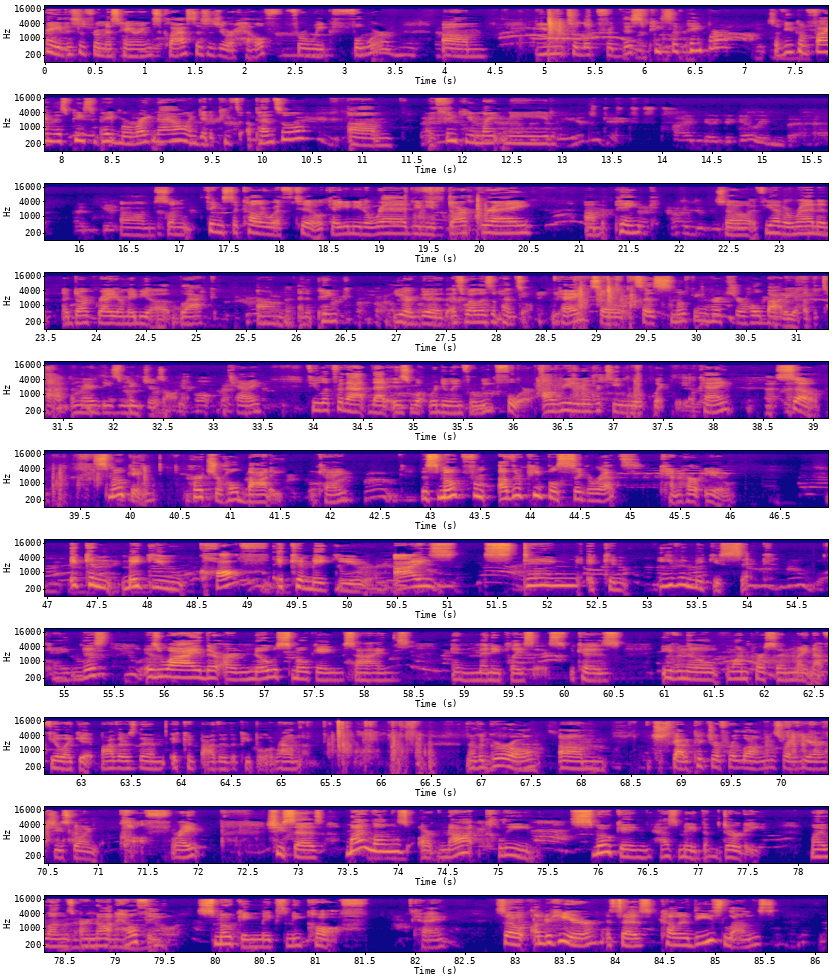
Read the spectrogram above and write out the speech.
Hey, this is from Miss Haring's class. This is your health for week four. Um, you need to look for this piece of paper. So if you can find this piece of paper right now and get a piece, a pencil, um, I think you might need um, some things to color with too. Okay, you need a red, you need a dark gray, um, a pink. So if you have a red, a, a dark gray, or maybe a black um, and a pink, you are good, as well as a pencil. Okay, so it says smoking hurts your whole body up at the top, and there are these pictures on it. Okay, if you look for that, that is what we're doing for week four. I'll read it over to you real quickly. Okay, so smoking hurts your whole body. Okay, the smoke from other people's cigarettes can hurt you. It can make you cough. It can make your eyes sting. It can even make you sick. Okay, this is why there are no smoking signs in many places because even though one person might not feel like it bothers them, it could bother the people around them. Now the girl, um, she's got a picture of her lungs right here, and she's going cough, right? She says, "My lungs are not clean. Smoking has made them dirty. My lungs are not healthy. Smoking makes me cough." Okay. So under here, it says color these lungs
